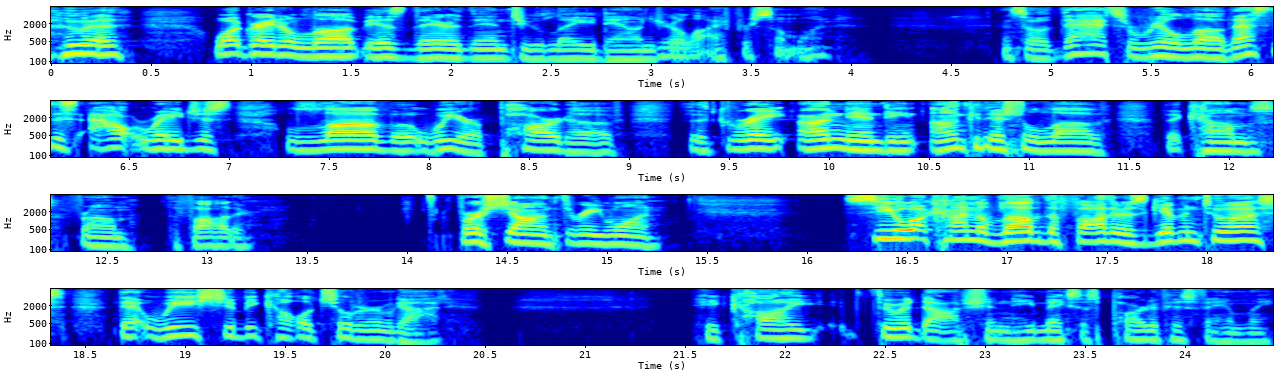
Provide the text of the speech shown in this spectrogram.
who, uh, what greater love is there than to lay down your life for someone? And so that's real love. That's this outrageous love that we are part of, the great, unending, unconditional love that comes from the Father. 1 John 3 1. See what kind of love the Father has given to us that we should be called children of God. He call he, through adoption, he makes us part of his family,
